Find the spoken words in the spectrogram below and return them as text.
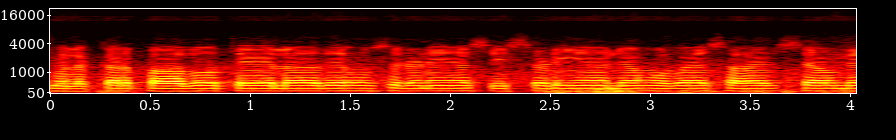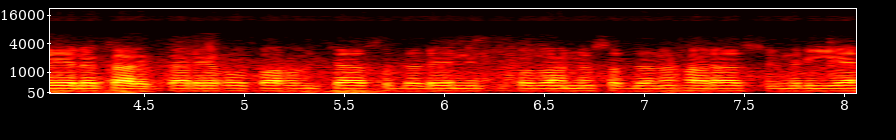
ਮਿਲ ਕਰ ਪਾਵੋ ਤੇਲ ਦੇਹੁ ਸਿਰਣੇ ਅਸੀਸੜੀਆਂ ਜੋ ਹੋਵੇ ਸਾਹਿਬ ਸਿਉ ਮੇਲ, ਘਰ ਘਰੇ ਹੋ ਪਹੁੰਚਾ ਸਦੜੇ, ਨਿਤ ਪਵਨ ਸਦਣ ਹਰਾ ਸਿਮਰੀਐ।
